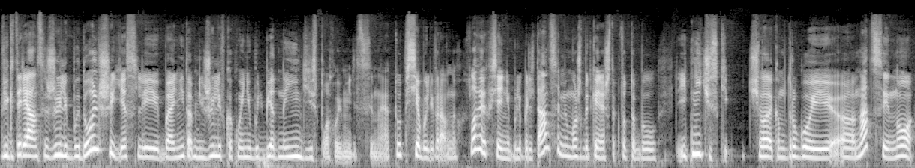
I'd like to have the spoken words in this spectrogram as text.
вегетарианцы жили бы дольше, если бы они там не жили в какой-нибудь бедной Индии с плохой медициной. А тут все были в равных условиях, все они были британцами. Может быть, конечно, кто-то был этнически человеком другой э, нации, но,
